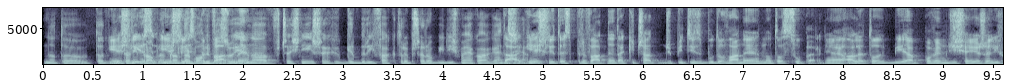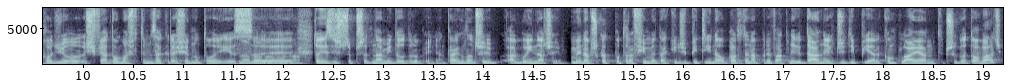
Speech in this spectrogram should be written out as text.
no to, to, jeśli to nie jest, problem, jeśli prawda? Bo on prywatny, bazuje na wcześniejszych briefach, które przerobiliśmy jako agencja. Tak, jeśli to jest prywatny taki chat GPT zbudowany, no to super, nie? Ale to ja powiem dzisiaj, jeżeli chodzi o świadomość w tym zakresie, no to jest, no, no, no, no, no. to jest jeszcze przed nami do odrobienia, tak? Znaczy, albo inaczej. My na przykład potrafimy taki GPT na oparte na prywatnych danych GDPR compliant przygotować,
